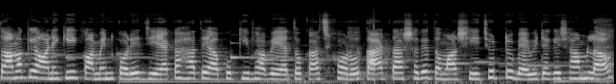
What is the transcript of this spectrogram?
তো আমাকে অনেকেই কমেন্ট করে যে, একা হাতে আপু কীভাবে এত কাজ করো? তার তার সাথে তোমার সেই ছোট্ট বেবিটাকে সামলাও।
